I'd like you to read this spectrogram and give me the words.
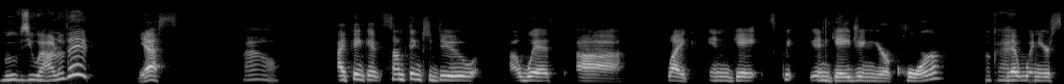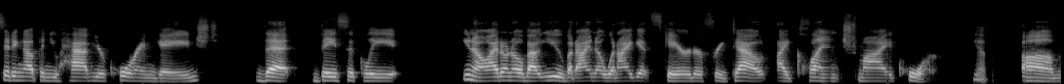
moves you out of it? Yes. Wow. I think it's something to do uh, with uh like engage engaging your core Okay. that when you're sitting up and you have your core engaged that basically you know I don't know about you but I know when I get scared or freaked out I clench my core Yep. Um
